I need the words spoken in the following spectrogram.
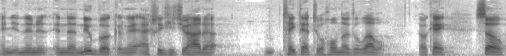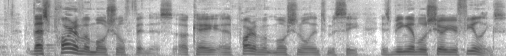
And then in the new book, I'm going to actually teach you how to take that to a whole nother level. Okay? So that's part of emotional fitness, okay? And part of emotional intimacy is being able to share your feelings.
